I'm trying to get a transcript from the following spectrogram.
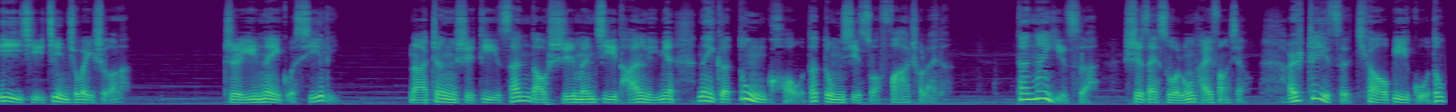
一起进去喂蛇了。至于那股吸力，那正是第三道石门祭坛里面那个洞口的东西所发出来的。但那一次啊，是在锁龙台方向，而这次峭壁古洞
